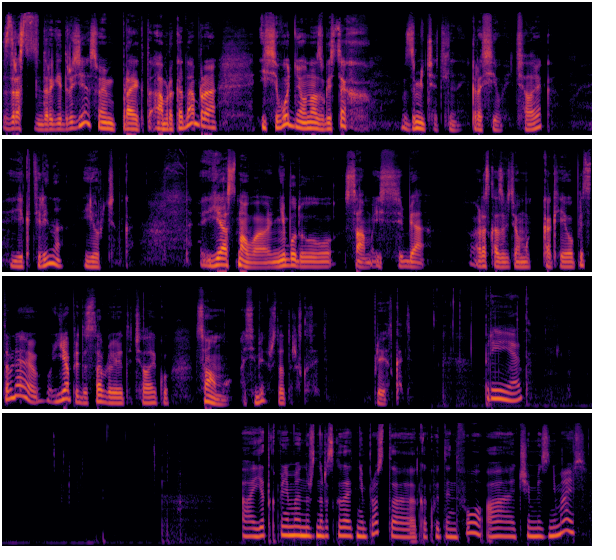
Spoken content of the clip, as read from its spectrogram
Здравствуйте, дорогие друзья, с вами проект Абракадабра, и сегодня у нас в гостях замечательный, красивый человек Екатерина Юрченко. Я снова не буду сам из себя рассказывать вам, как я его представляю, я предоставлю это человеку самому о себе что-то рассказать. Привет, Катя. Привет. А я так понимаю, нужно рассказать не просто какую-то инфу, а чем я занимаюсь?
